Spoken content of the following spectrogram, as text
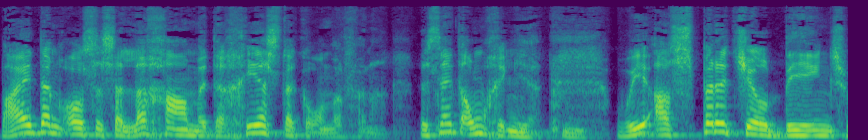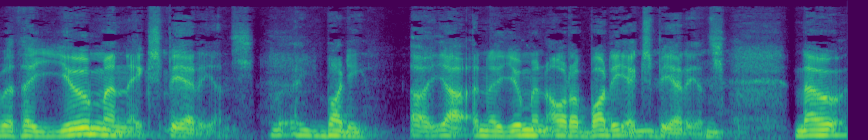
Baie ding ons is 'n liggaam met 'n geestelike ondervinding. Dis net omgekeerd. Mm, mm. We are spiritual beings with a human experience. Body. Uh, ja, in a human or a body experience. Mm, nou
